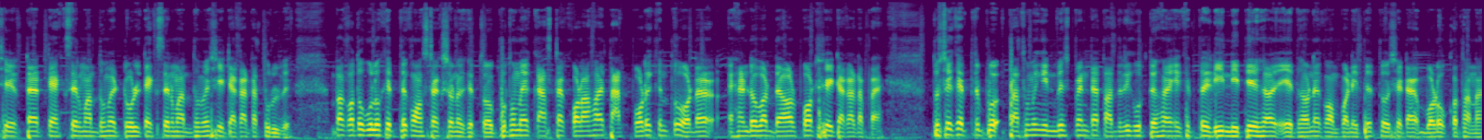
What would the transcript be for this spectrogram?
সেটা ট্যাক্সের মাধ্যমে, টোল ট্যাক্সের মাধ্যমে সেই টাকাটা তুলবে বা কতগুলো ক্ষেত্রে কনস্ট্রাকশনের ক্ষেত্রে। প্রথমে কাজটা করা হয়, তারপরে কিন্তু অর্ডার হ্যান্ড ওভার দেওয়ার পর সেই টাকাটা পায়। তো সেক্ষেত্রে প্রাথমিক ইনভেস্টমেন্টটা তাদেরই করতে হয়, এক্ষেত্রে ঋণ নিতে হয় এ ধরনের কোম্পানিতে তো সেটা বড় কথা না।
